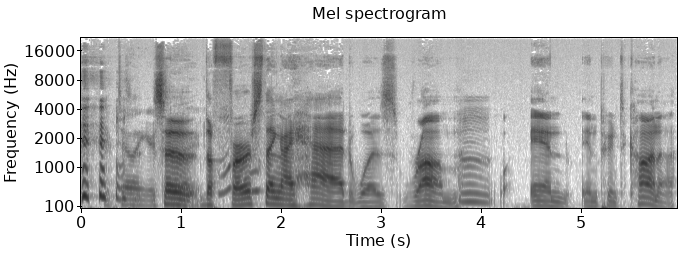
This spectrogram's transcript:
keep telling your So story. the first thing I had was rum, Mm. and in Punta Cana,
